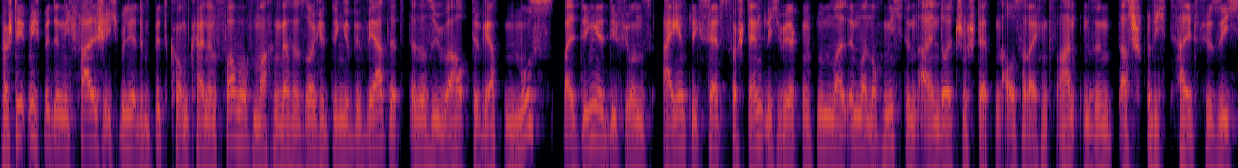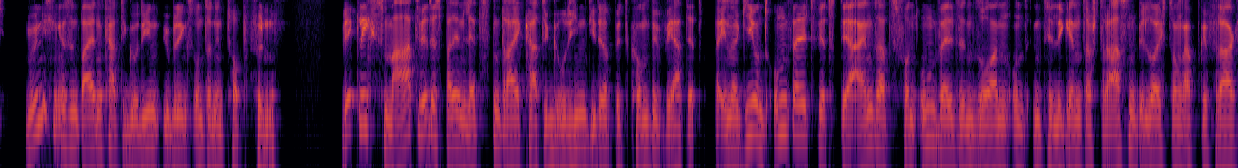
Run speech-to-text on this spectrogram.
Versteht mich bitte nicht falsch, ich will ja dem Bitkom keinen Vorwurf machen, dass er solche Dinge bewertet, dass er sie überhaupt bewerten muss, weil Dinge, die für uns eigentlich selbstverständlich wirken, nun mal immer noch nicht in allen deutschen Städten ausreichend vorhanden sind. Das spricht halt für sich. München ist in beiden Kategorien übrigens unter den Top 5. Wirklich smart wird es bei den letzten drei Kategorien, die der Bitkom bewertet. Bei Energie und Umwelt wird der Einsatz von Umweltsensoren und intelligenter Straßenbeleuchtung abgefragt,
